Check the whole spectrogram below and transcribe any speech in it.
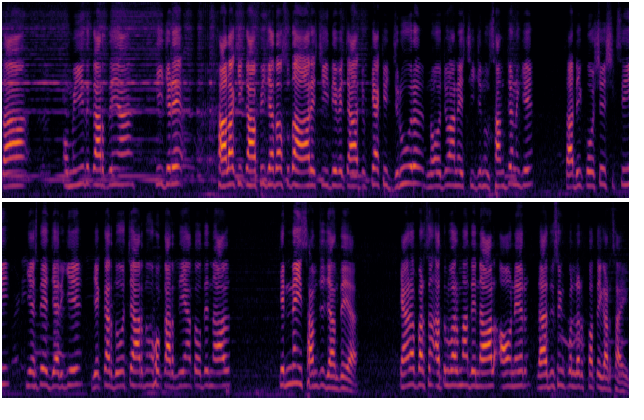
ਤਾਂ ਉਮੀਦ ਕਰਦੇ ਆ ਕਿ ਜਿਹੜੇ, ਹਾਲਾਂਕਿ ਕਾਫੀ ਜ਼ਿਆਦਾ ਸੁਧਾਰ ਇਸ ਚੀਜ਼ ਦੇ ਵਿੱਚ ਆ ਚੁੱਕਿਆ ਕਿ ਜ਼ਰੂਰ ਨੌਜਵਾਨ ਇਸ ਚੀਜ਼ ਨੂੰ ਸਮਝਣਗੇ। ਸਾਡੀ ਕੋਸ਼ਿਸ਼ ਸੀ ਕਿ ਇਸ ਦੇ ਜ਼ਰੀਏ ਜੇਕਰ ਦੋ ਚਾਰ ਨੂੰ ਉਹ ਕਰਦੇ ਆ ਤਾਂ ਉਹਦੇ ਨਾਲ ਕਿੰਨੇ ਹੀ ਸਮਝ ਜਾਂਦੇ ਆ। ਕੈਮਰਾ ਪਰਸਨ ਅਤੁਲ ਵਰਮਾ ਦੇ ਨਾਲ ਔਨ 에ਅਰ ਰਾਜੂ ਸਿੰਘ ਭੁੱਲਰ, ਫਤਿਹਗੜ੍ਹ ਸਾਹਿਬ।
